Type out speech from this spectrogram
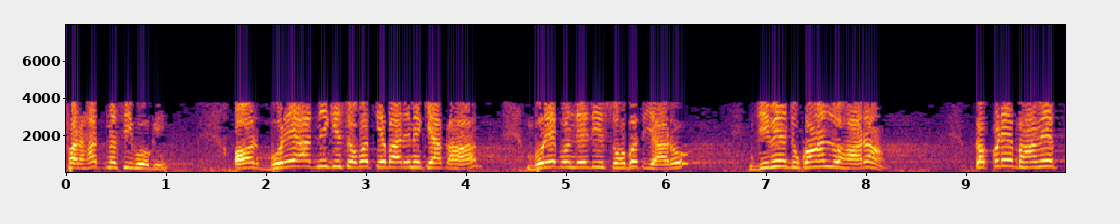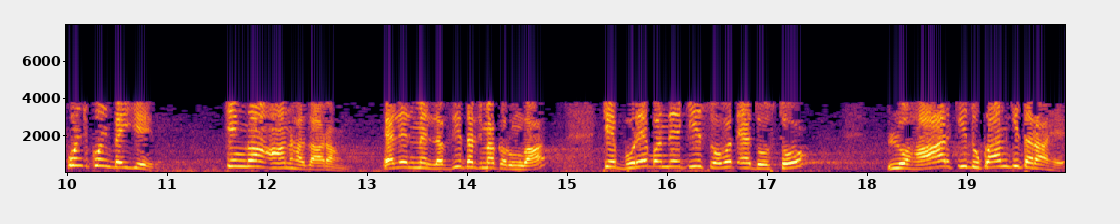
فرحت نصیب ہوگی۔ اور برے آدمی کی صحبت کے بارے میں کیا کہا؟ برے بندے دی صحبت یارو، جویں دکان لوہارا کپڑے بھاوے کنج کنج بئیے چنگا آن ہزارہ پہلے میں لفظی ترجمہ کروں گا کہ برے بندے کی صحبت ہے دوستو، لوہار کی دکان کی طرح ہے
